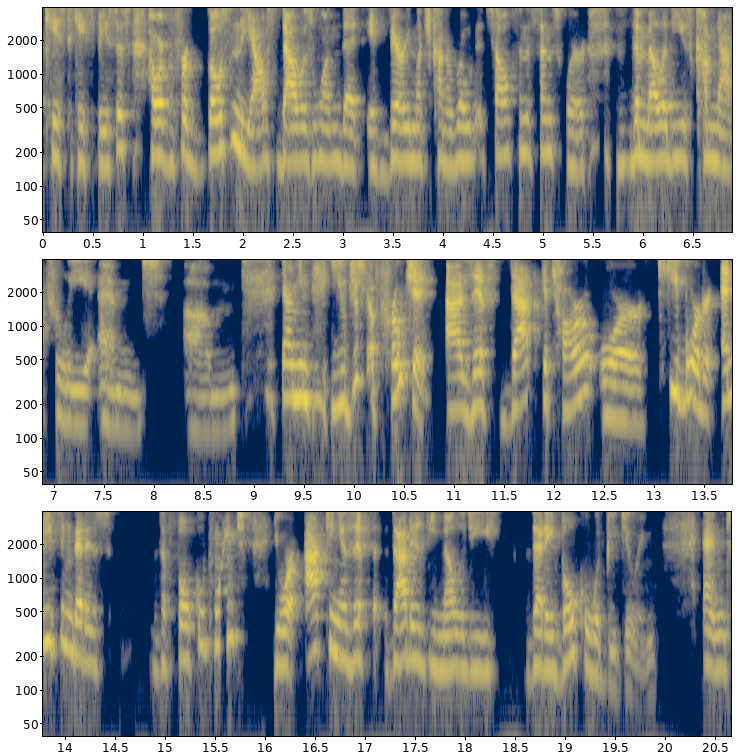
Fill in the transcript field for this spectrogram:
case to case basis. However, for Ghost in the Alps, that was one that it very much kind of wrote itself in the sense where the melodies come naturally and um, I mean, you just approach it as if that guitar or keyboard or anything that is the focal point, you are acting as if that is the melody that a vocal would be doing. And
